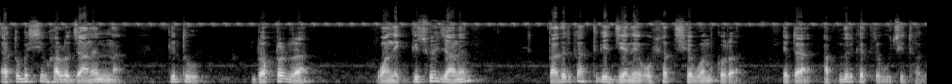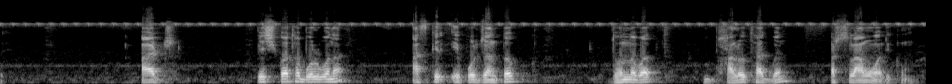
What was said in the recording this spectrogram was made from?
এত বেশি ভালো জানেন না, কিন্তু ডক্টররা অনেক কিছুই জানেন। তাদের কাছ থেকে জেনে ঔষধ সেবন করা এটা আপনাদের ক্ষেত্রে উচিত হবে। আর বেশি কথা বলব না। আজকের এ পর্যন্ত। ধন্যবাদ। ভালো থাকবেন। আসসালামু আলাইকুম।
